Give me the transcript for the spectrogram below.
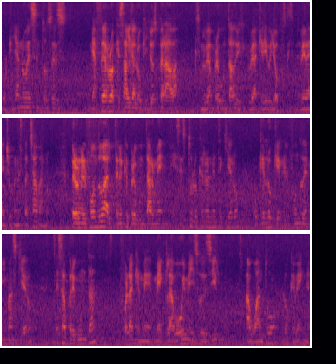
porque ya no es entonces, me aferro a que salga lo que yo esperaba, que si me hubieran preguntado y que hubiera querido yo, pues que se me hubiera hecho con esta chava, ¿no? Pero en el fondo, al tener que preguntarme, ¿es esto lo que realmente quiero? ¿O qué es lo que en el fondo de mí más quiero? Esa pregunta fue la que me, me clavó y me hizo decir, aguanto lo que venga.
